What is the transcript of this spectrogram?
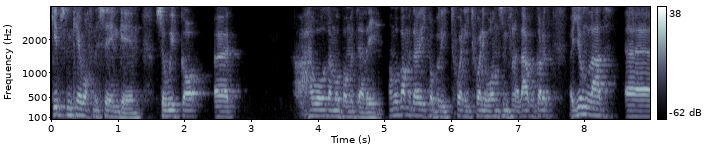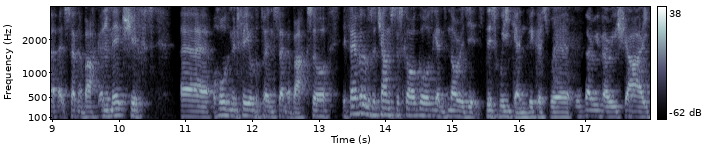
Gibson came off in the same game, so we've got. Uh, how old is Omobamidele? Omobamidele is probably 20, 21, something like that. We've got a, a young lad uh, at centre back and a makeshift uh, holding midfielder playing centre back. So if ever there was a chance to score goals against Norwich, it's this weekend because we're, we're very, very shy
